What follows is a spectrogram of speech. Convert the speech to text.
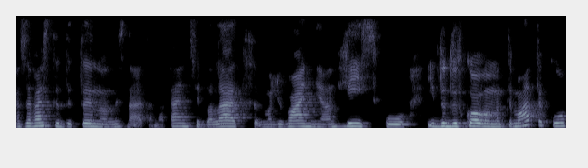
завести дитину, не знаю, там на танці, балет, малювання, англійську і додаткову математику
